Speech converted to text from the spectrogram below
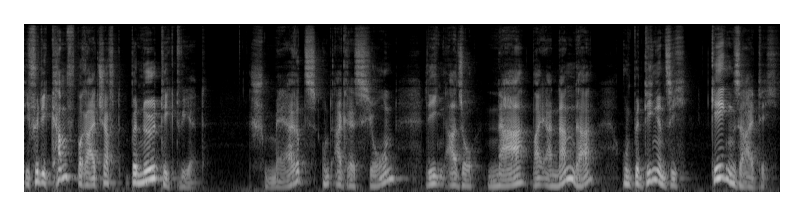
die für die Kampfbereitschaft benötigt wird. Schmerz und Aggression liegen also nah beieinander und bedingen sich gegenseitig.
